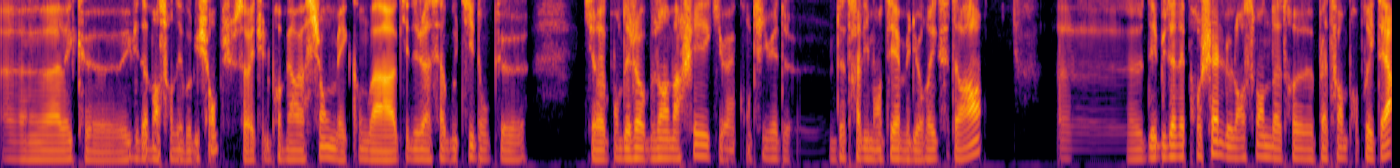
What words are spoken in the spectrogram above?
avec évidemment son évolution, puisque ça va être une première version, mais qu'on va, qui est déjà assez aboutie, donc qui répond déjà aux besoins du marché, qui va continuer d'être alimenté, amélioré, etc. début d'année prochaine, le lancement de notre plateforme propriétaire,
